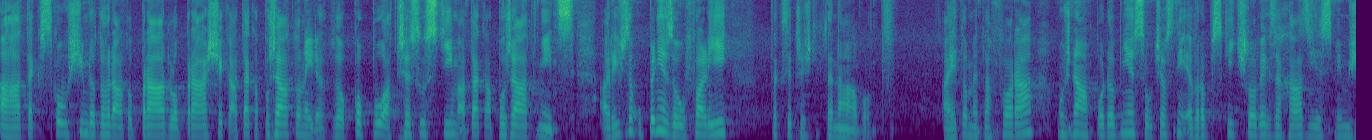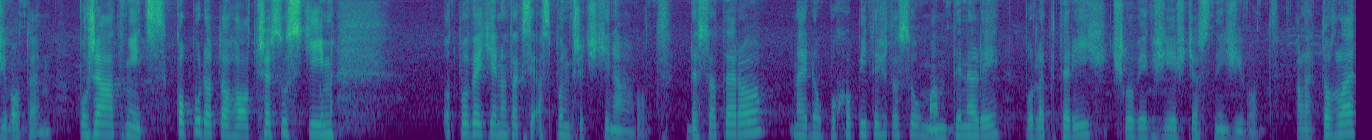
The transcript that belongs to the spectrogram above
a tak zkouším do toho dát to prádlo, prášek a tak a pořád to nejde. Toho kopu a třesu s tím a tak a pořád nic. A když jsem úplně zoufalý, tak si přečtěte návod a je to metafora, možná podobně současný evropský člověk zachází se svým životem. Pořád nic, kopu do toho, třesu s tím, odpověď je, no tak si aspoň přečti návod. Desatero, najednou pochopíte, že to jsou mantinely, podle kterých člověk žije šťastný život. Ale tohle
